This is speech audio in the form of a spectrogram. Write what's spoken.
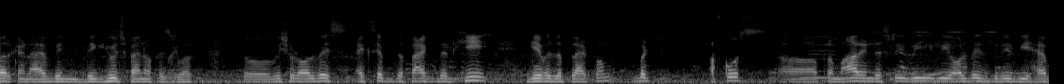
work, and I have been big huge fan of his work. So we should always accept the fact that he gave us a platform, but of course uh, from our industry we, we always believe we have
